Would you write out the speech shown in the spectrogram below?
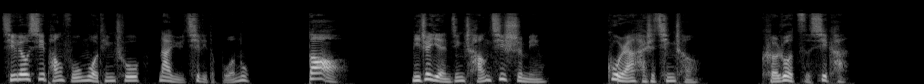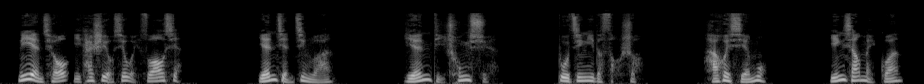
秦流溪庞福莫听出那语气里的薄怒，道：“你这眼睛长期失明，固然还是倾城，可若仔细看，你眼球已开始有些萎缩凹陷，眼睑痉挛，眼底充血，不经意的扫射还会斜目，影响美观。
